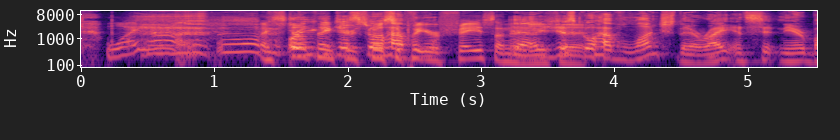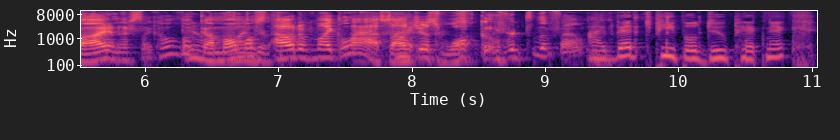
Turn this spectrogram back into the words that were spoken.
Why not? I Or still you think you're just go supposed to have put your face underneath. Yeah, you just it. go have lunch there, right? And sit nearby, and it's like, oh, look, Oh, I'm almost out of my glass. I'll just walk over to the fountain. I bet people do picnic.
